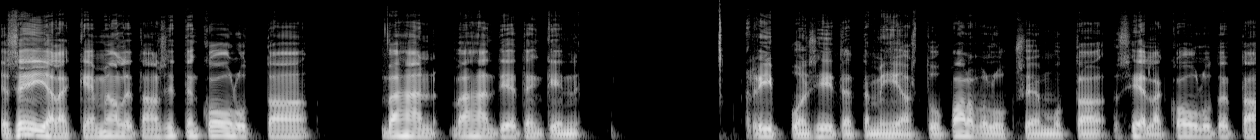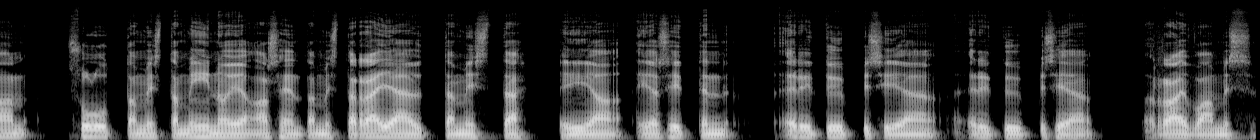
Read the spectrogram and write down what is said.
Ja sen jälkeen me aletaan sitten kouluttaa vähän, vähän tietenkin riippuen siitä, että mihin astuu palvelukseen, mutta siellä koulutetaan suluttamista, miinojen asentamista, räjäyttämistä ja, ja sitten erityyppisiä, erityyppisiä raivaamis,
